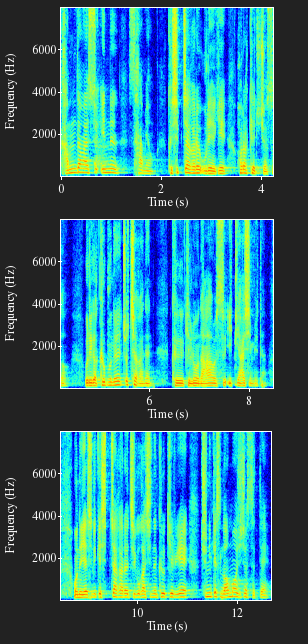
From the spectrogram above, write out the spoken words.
감당할 수 있는 사명, 그 십자가를 우리에게 허락해 주셔서 우리가 그분을 쫓아가는 그 길로 나아올 수 있게 하십니다. 오늘 예수님께 십자가를 지고 가시는 그 길 위에 주님께서 넘어지셨을 때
